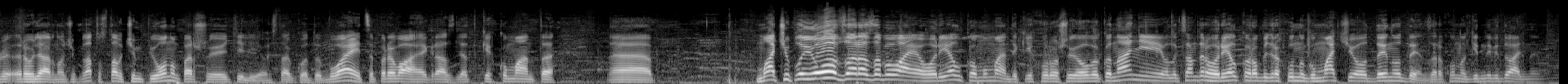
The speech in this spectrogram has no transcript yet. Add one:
регулярного чемпіонату став чемпіоном першої тілі. Ось так от буває. Це перевага якраз для таких команд. Е, Матчу плей-офф зараз забиває Горєлко. Момент, який хороший його виконанні. Олександр Горєлко робить рахунок у матчі 1-1 за рахунок індивідуальної. –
